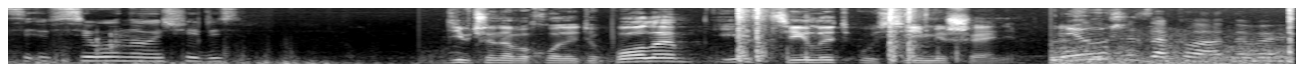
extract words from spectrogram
Вс- всего научились. Дівчина виходить у поле і цілить усі мішені. И уши закладывают.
